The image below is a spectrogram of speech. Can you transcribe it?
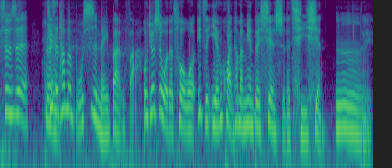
是不是？其实他们不是没办法，我觉得是我的错，我一直延缓他们面对现实的期限。嗯，对，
